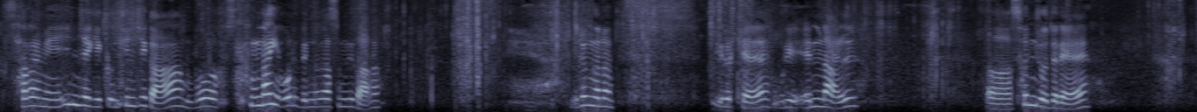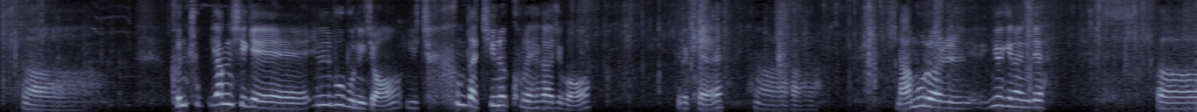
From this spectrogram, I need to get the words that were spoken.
사람이 인적이 끊긴 지가 뭐 상당히 오래된 것 같습니다. 이런 거는 이렇게 우리 옛날 어, 선조들의 어, 건축 양식의 일부분이죠. 이 처음 다 진흙으로 해가지고 이렇게 어, 나무를 여기는 이제 어,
